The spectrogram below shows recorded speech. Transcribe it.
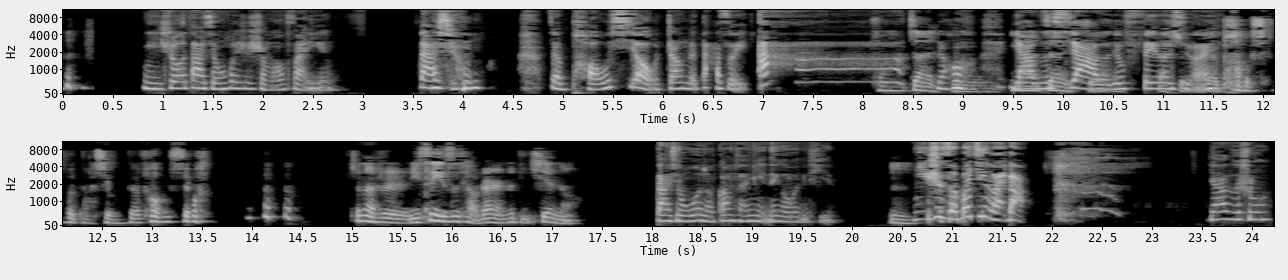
你说大熊会是什么反应？大熊在咆哮，张着大嘴啊！风在，然后鸭子吓得就飞了起来。咆哮，大熊在咆哮，真的是一次一次挑战人的底线呢。大熊问了刚才你那个问题，嗯，你是怎么进来的？鸭子说：“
